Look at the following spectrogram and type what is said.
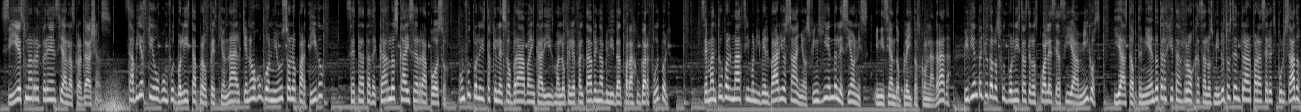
sí es una referencia a las Kardashians. ¿Sabías que hubo un futbolista profesional que no jugó ni un solo partido? Se trata de Carlos Kaiser Raposo, un futbolista que le sobraba en carisma lo que le faltaba en habilidad para jugar fútbol. Se mantuvo al máximo nivel varios años, fingiendo lesiones, iniciando pleitos con la grada, pidiendo ayuda a los futbolistas de los cuales se hacía amigos, y hasta obteniendo tarjetas rojas a los minutos de entrar para ser expulsado.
